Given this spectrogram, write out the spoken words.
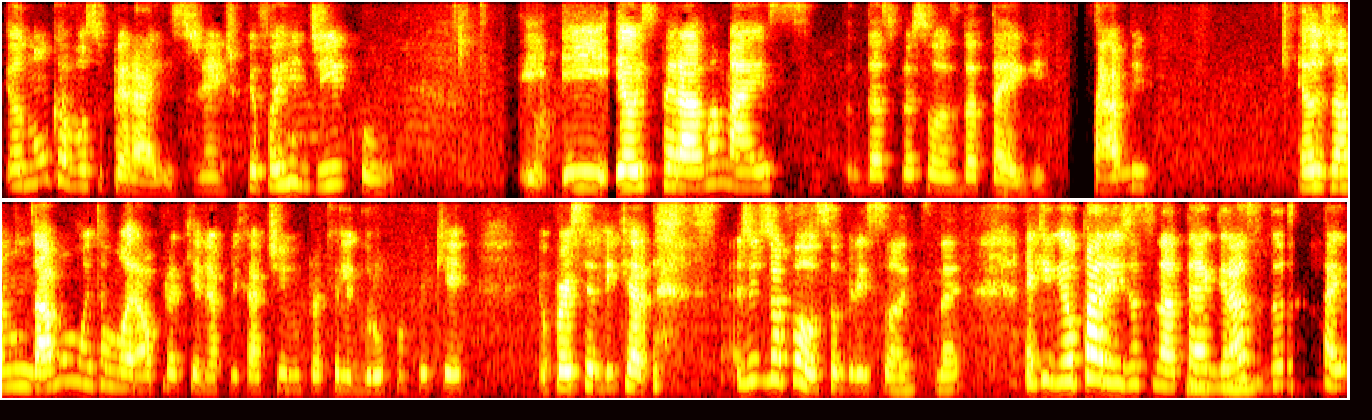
Eu nunca vou superar isso, gente, porque foi ridículo. E, e, eu esperava mais das pessoas da tag, sabe? Eu já não dava muita moral para aquele aplicativo, para aquele grupo, porque eu percebi que era... a gente já falou sobre isso antes, né? É que eu parei de assinar até, uhum. graças a Deus, eu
